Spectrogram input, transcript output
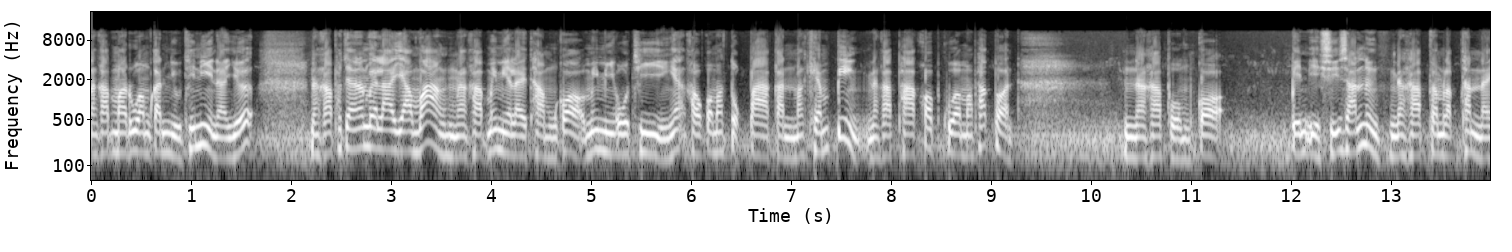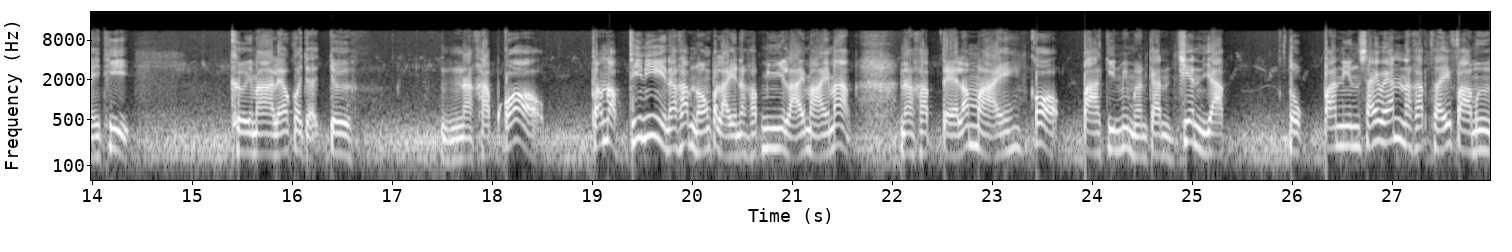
นะครับ มารวมกันอยู่ที่นี่นะเยอะนะครับ เพราะฉะนั้นเวลายามว่างนะครับ ไม่มีอะไรทำก็ไม่มีโอทีอย่างเงี้ยเขาก็มาตกปลากันมาแคมปิ้งนะครับ พาครอบครัวมาพักผ่อนนะครับ ผมก็เป็นอีกสีสันหนึ่งนะครับสำหรับท่านไหนที่เคยมาแล้วก็จะเจอนะครับ ก็สำหรับที่นี่นะครับหนองปลาไหลนะครับ มีหลายหมายมากนะครับ แต่ละหมายก็ปลากินไม่เหมือนกัน เช่นอยาก ตกปลานินไซแว้นนะครับไซฝ่ามือ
